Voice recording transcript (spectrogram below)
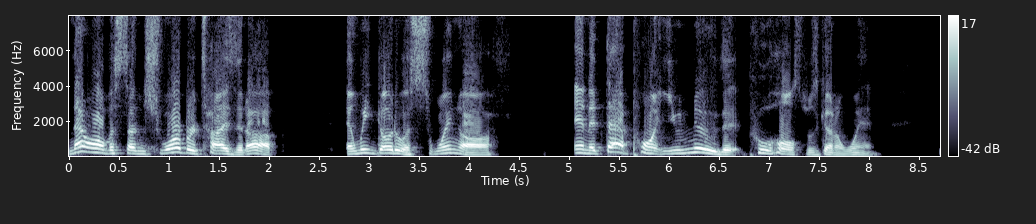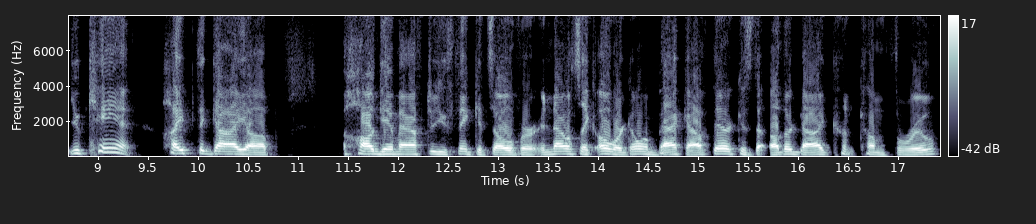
Now all of a sudden Schwarber ties it up and we go to a swing off. And at that point, you knew that Pujols was gonna win. You can't hype the guy up, hug him after you think it's over. And now it's like, oh, we're going back out there because the other guy couldn't come through.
